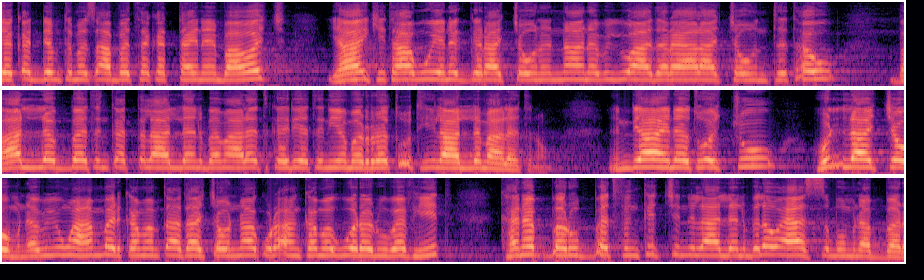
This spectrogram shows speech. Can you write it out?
የቀደምት መጻበት ተከታይ ነባዎች ያ ኪታቡ የነገራቸውንና ነቢዩ አደራ ያላቸውን ትተው ባለበት እንቀጥላለን በማለት ክህደትን የመረጡት ይላል ማለት ነው። እንዲህ አይነቶቹ ሁላቸውም ነቢዩ መሐመድ ከመምጣታቸውና ቁርአን ከመወረዱ በፊት ከነበሩበት ፍንክች እንላለን ብለው አያስቡም ነበረ።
